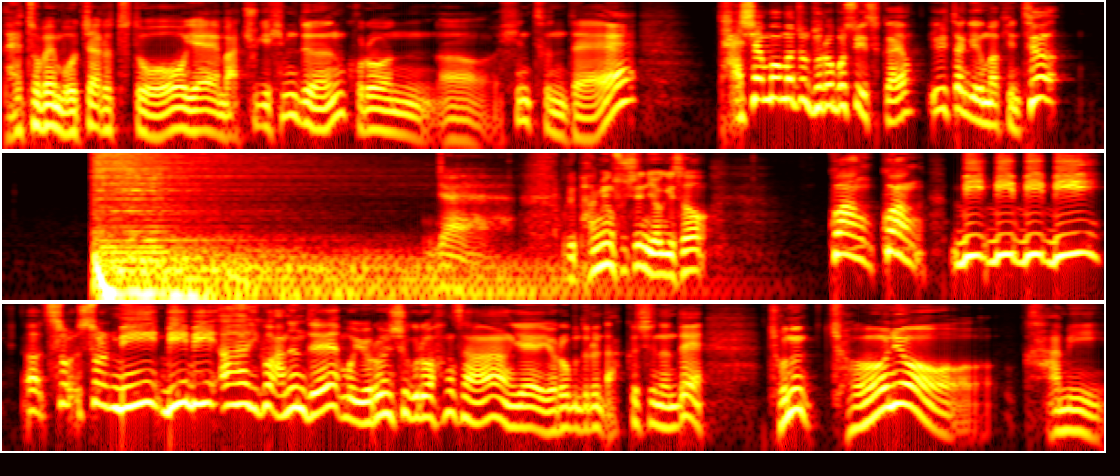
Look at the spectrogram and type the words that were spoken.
베토벤 모차르트도 예 맞추기 힘든 그런 어, 힌트인데 다시 한 번만 좀 들어볼 수 있을까요? 1단계 음악 힌트. 예. 우리 박명수 씨는 여기서 꽝꽝 미 미 미미 어, 솔솔미 미미 아 이거 아는데 뭐 이런 식으로 항상 예 여러분들은 낚으시는데 저는 전혀 감이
